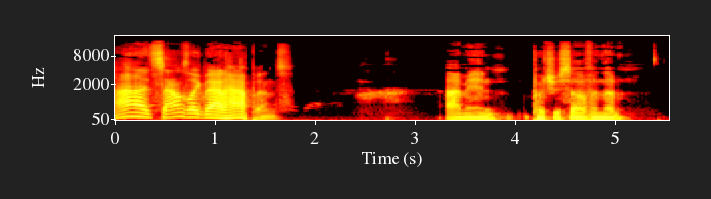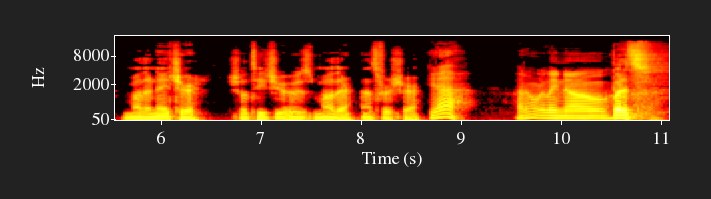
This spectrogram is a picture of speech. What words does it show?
ah, it sounds like that happens. I mean, put yourself in the Mother Nature. She'll teach you who's mother. That's for sure. Yeah. I don't really know. But it's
